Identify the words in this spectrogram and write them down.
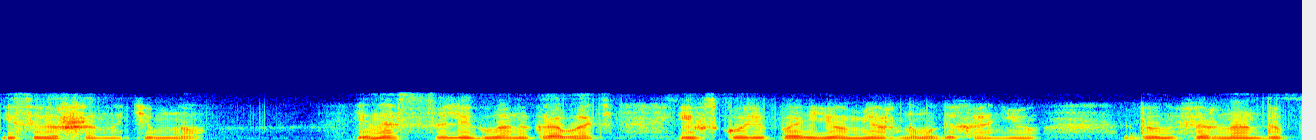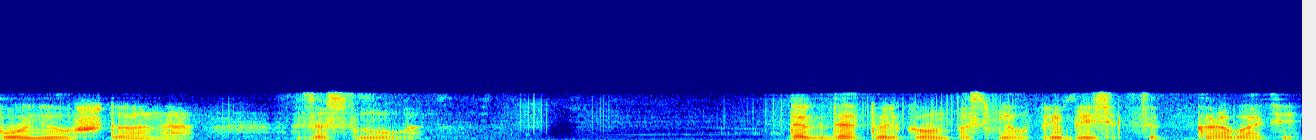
и совершенно темно. Инесса легла на кровать, и вскоре по ее мерному дыханию Дон Фернандо понял, что она заснула. Тогда только он посмел приблизиться к кровати.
